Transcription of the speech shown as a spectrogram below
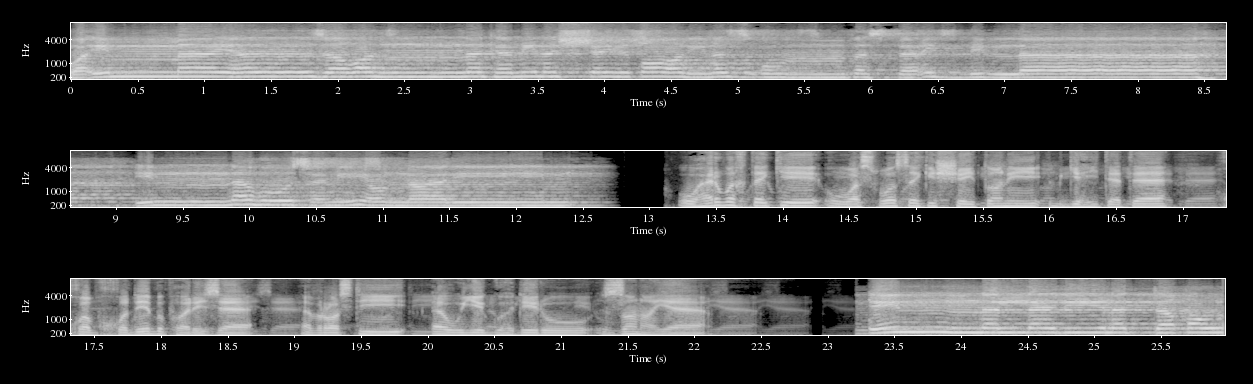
وإما ينزغنك من الشيطان نزغ فاستعذ بالله. إنه سميع عليم. و هر وقت که وسواسه که شیطانی بگهیتته خواب خوده بپارزه. ابراستی أو یه گهده رو زنایه. إن الذين اتقوا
